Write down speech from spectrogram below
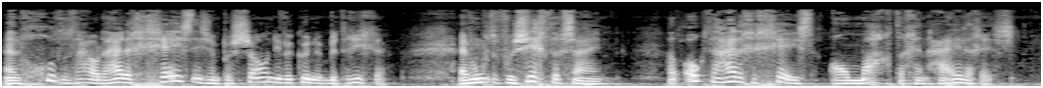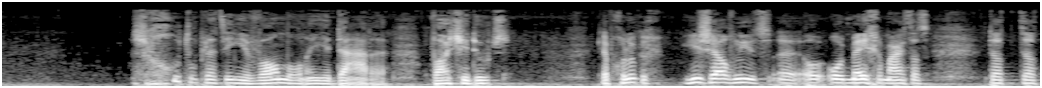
En goed onthouden, de Heilige Geest is een persoon die we kunnen bedriegen. En we moeten voorzichtig zijn dat ook de Heilige Geest almachtig en heilig is. Dus goed opletten in je wandel en je daden, wat je doet. Ik heb gelukkig hier zelf niet uh, ooit meegemaakt dat, dat, dat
